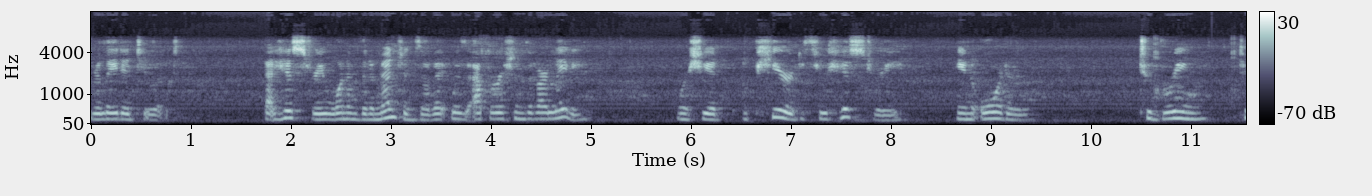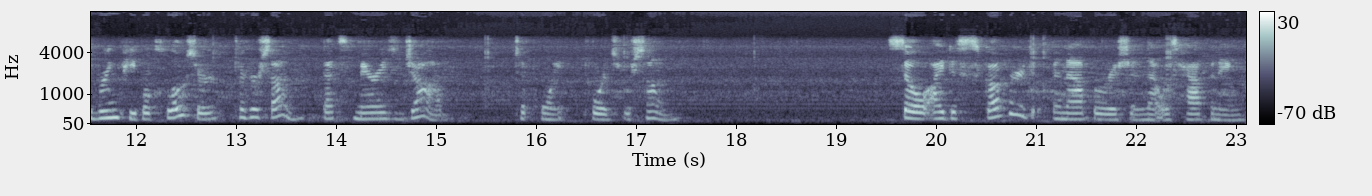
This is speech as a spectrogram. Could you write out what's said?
related to it. That history, one of the dimensions of it, was apparitions of Our Lady, where she had appeared through history in order to bring to bring people closer to her son. That's Mary's job, to point towards her son. So I discovered an apparition that was happening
